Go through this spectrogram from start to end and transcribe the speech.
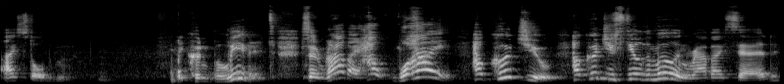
I stole the moon. They couldn't believe it. Said, Rabbi, how why? How could you? How could you steal the moon? And rabbi said,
